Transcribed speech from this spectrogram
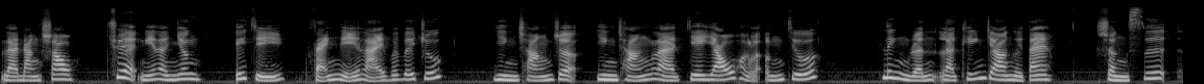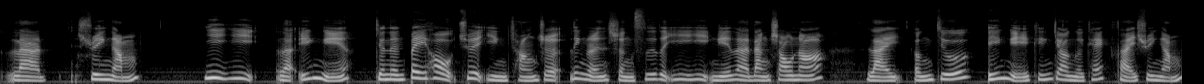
là đằng sau, Chue nghĩa là nhân, ý chỉ phản nghĩa lại với vế trước. Dình chẳng trợ, dình chẳng là che giấu hoặc là ẩn chứa. Linh rịnh là khiến cho người ta. Sần sư là suy ngẫm. Yi yi là ý nghĩa. Cho nên bây hậu chue dình chẳng trợ linh rịnh sần sư de yi yi nghĩa là đằng sau nó lại ẩn chứa ý nghĩa khiến cho người khác phải suy ngẫm.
